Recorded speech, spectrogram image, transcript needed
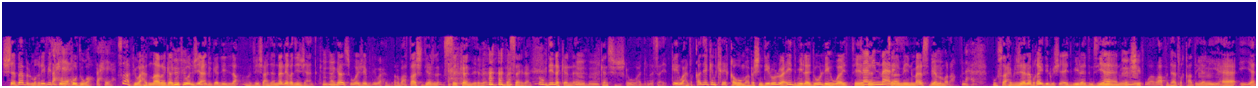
الشباب المغربي. تكون قدوة. صحيح. صافي واحد النهار قال قلت له نجي عندك. قال لي لا ما تجيش عندي أنا اللي غادي نجي عندك. جالس هو جايب لي واحد 14 ديال السيكان ديال المسائل وبدينا كان كنسجلوا. هذه المسائل. كاين واحد القضية كان كيقاومها باش نديروا له عيد ميلاده اللي هو 8 مارس. 8 مارس ديال المرأة. نعم. وصاحب الجلاله بغى يدير له شي عيد ميلاد مزيان وداك الشيء. هو رافض هذه القضية نهائيا.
